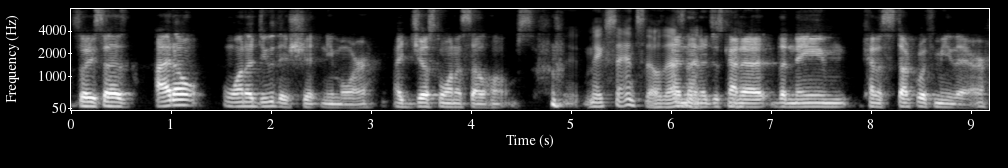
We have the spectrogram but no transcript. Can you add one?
So he says, I don't want to do this shit anymore. I just want to sell homes. makes sense though, and then it? it just kind of the name kind of stuck with me there.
